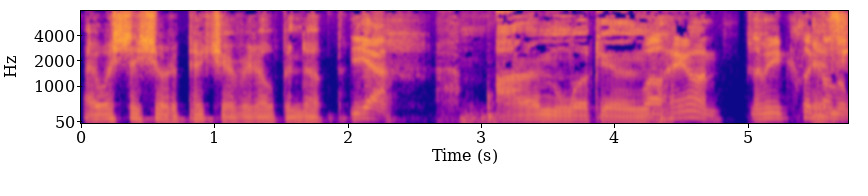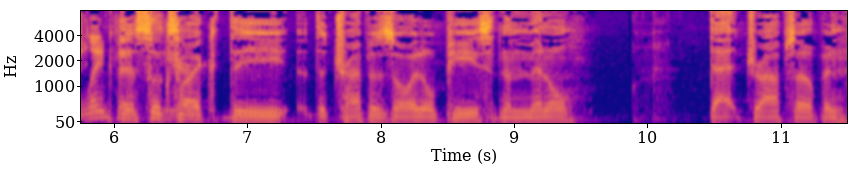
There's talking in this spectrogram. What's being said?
I wish they showed a picture of it opened up. Yeah. I'm looking. Well, hang on. Let me click on the link. this that's looks here. like the the trapezoidal piece in the middle that drops open.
